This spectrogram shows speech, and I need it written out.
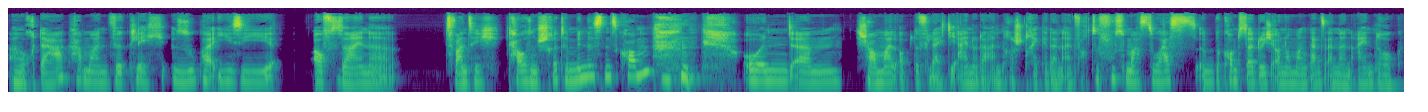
Auch da kann man wirklich super easy auf seine 20.000 Schritte mindestens kommen. Und ähm, schau mal, ob du vielleicht die ein oder andere Strecke dann einfach zu Fuß machst. Du hast, bekommst dadurch auch nochmal einen ganz anderen Eindruck.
